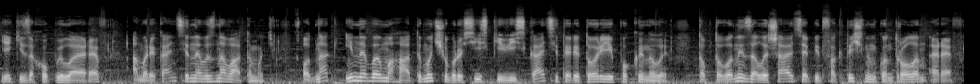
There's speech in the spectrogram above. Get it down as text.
які захопила РФ, американці не визнаватимуть. Однак і не вимагатимуть, щоб російські війська ці території покинули, тобто вони залишаються під фактичним контролем РФ.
